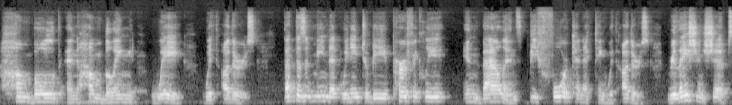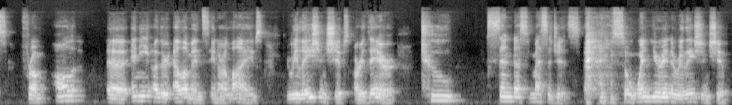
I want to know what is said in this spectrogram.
humbled and humbling way with others that doesn't mean that we need to be perfectly in balance before connecting with others relationships from all uh, any other elements in our lives, relationships are there to send us messages. so when you're in a relationship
